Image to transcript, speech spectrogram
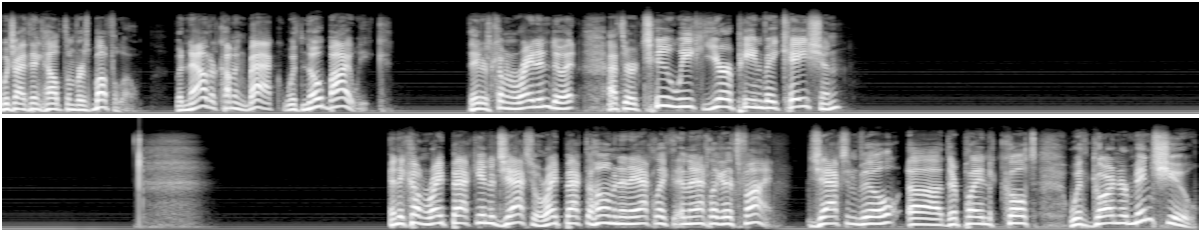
which I think helped them versus Buffalo. But now they're coming back with no bye week. They're just coming right into it after a two week European vacation and they come right back into Jacksonville, right back to home, and then they act like and act like it's fine. Jacksonville, uh, they're playing the Colts with Gardner Minshew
